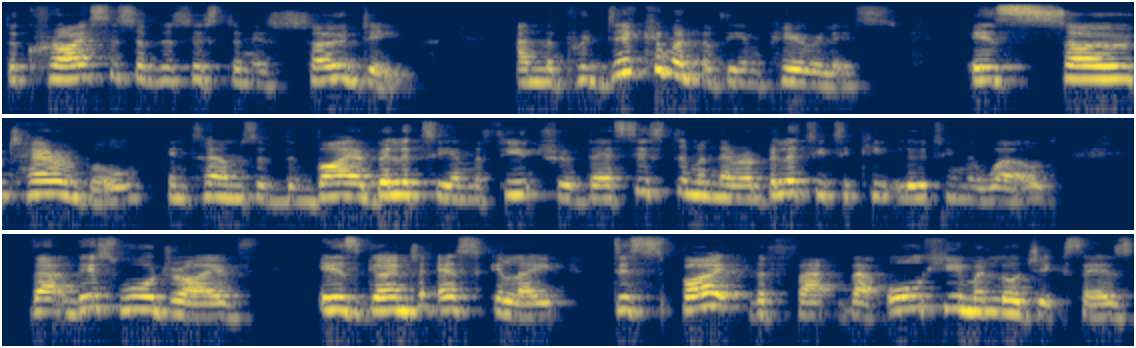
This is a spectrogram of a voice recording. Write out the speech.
the crisis of the system is so deep and the predicament of the imperialists is so terrible in terms of the viability and the future of their system and their ability to keep looting the world that this war drive is going to escalate despite the fact that all human logic says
